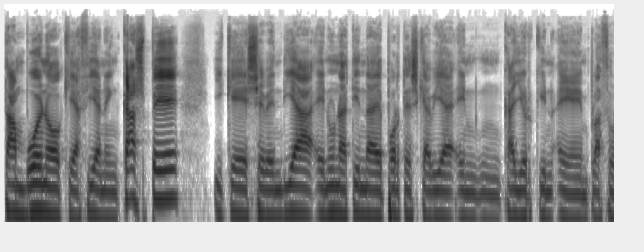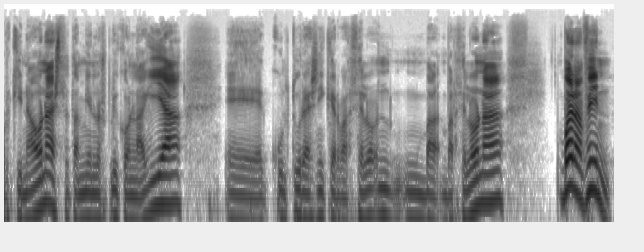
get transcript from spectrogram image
tan bueno que hacían en Caspe y que se vendía en una tienda de deportes que había en, calle en Plaza Urquinaona. Esto también lo explico en la guía. Eh, Cultura Sneaker Barcelona. Bueno, en fin,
